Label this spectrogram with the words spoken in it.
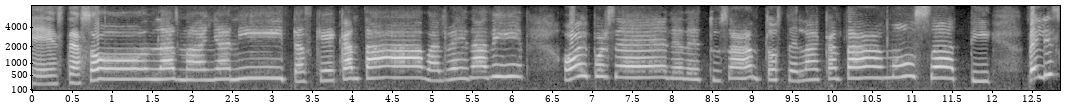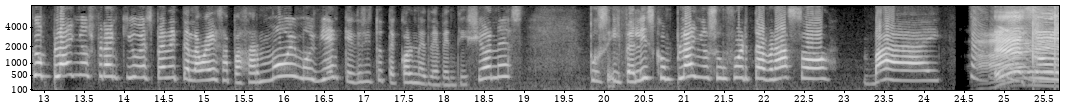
Estas son las mañanitas que cantaba el rey David. Hoy por sede de tus santos te la cantamos a ti. Feliz cumpleaños, Frankie. Espero y te la vayas a pasar muy, muy bien. Que Diosito te colme de bendiciones. Pues y feliz cumpleaños. Un fuerte abrazo. Bye. ¡Eso!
